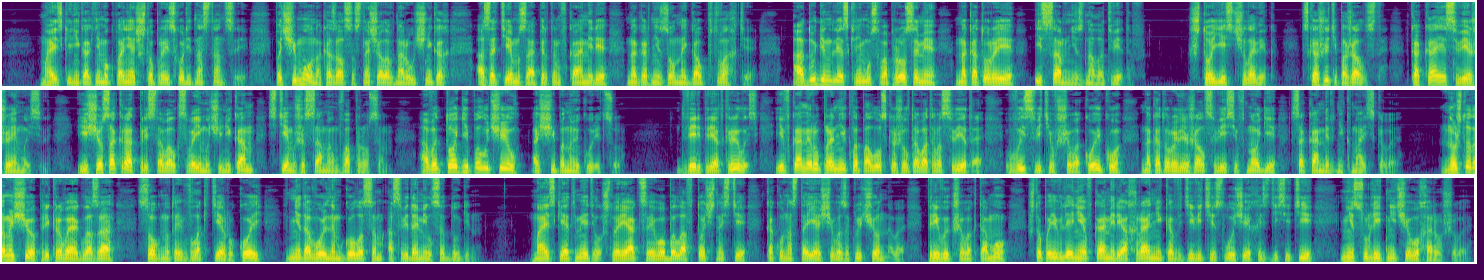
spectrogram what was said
Майский никак не мог понять, что происходит на станции. Почему он оказался сначала в наручниках, а затем запертым в камере на гарнизонной гауптвахте? А Дугин лез к нему с вопросами, на которые и сам не знал ответов. Что есть человек? Скажите, пожалуйста, какая свежая мысль? Еще Сократ приставал к своим ученикам с тем же самым вопросом, а в итоге получил ощипанную курицу. Дверь приоткрылась, и в камеру проникла полоска желтоватого света, высветившего койку, на которой лежал, свесив ноги, сокамерник Майского. «Ну что там еще?» — прикрывая глаза, согнутой в локте рукой, недовольным голосом осведомился Дугин. Майский отметил, что реакция его была в точности, как у настоящего заключенного, привыкшего к тому, что появление в камере охранника в девяти случаях из десяти не сулит ничего хорошего.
